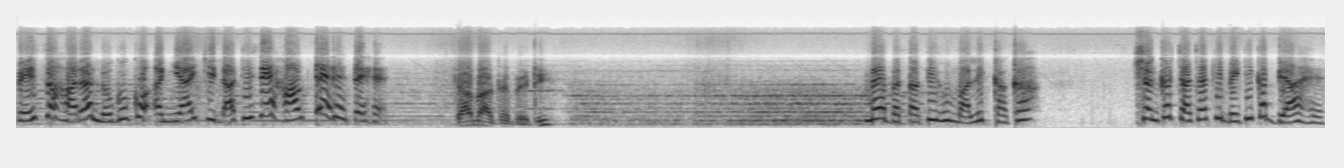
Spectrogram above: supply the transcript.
बेसहारा लोगों को अन्याय की लाठी से हाँकते रहते हैं। क्या बात है बेटी? मैं बताती हूँ मालिक काका शंकर चाचा की बेटी का ब्याह है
